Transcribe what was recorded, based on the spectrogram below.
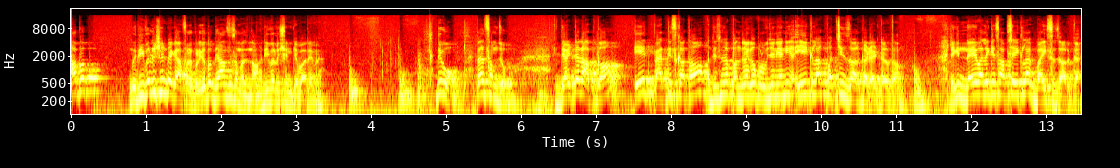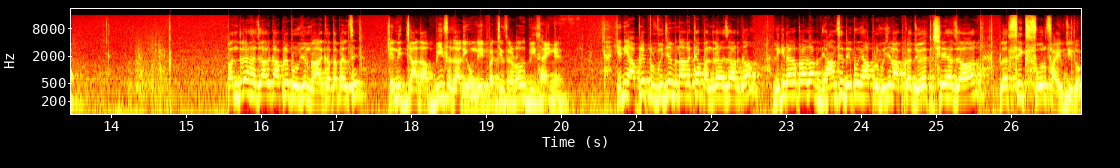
अब अब रिवोल्यूशन पे क्या फ़र्क पड़ेगा? तो ध्यान से समझना रिवोल्यूशन के बारे में। देखो, पहले समझो डेटर आपका एक पैंतीस का था, जिसमें पंद्रह का प्रोविज़न यानी एक लाख पच्चीस हज़ार का डेटर था। लेकिन नए वाले के हिसाब से एक लाख बाईस हज़ार का है। पंद्रह हज़ार का आपने प्रोविज़न बना रखा था पहले से, यानी ज़्यादा, बीस हज़ार ही होंगे, एक पच्चीस तो बीस आएँगे। यानी आपने प्रोविज़न बना रखा है पंद्रह हज़ार का, लेकिन अगर आप ध्यान से देखो, यहाँ प्रोविज़न आपका जो है छह हज़ार plus six four five zero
